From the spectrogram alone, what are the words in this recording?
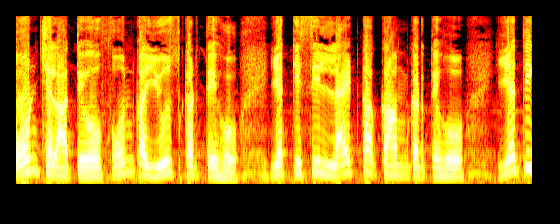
फ़ोन चलाते हो, फ़ोन का यूज़ करते हो, या किसी लाइट का काम करते हो, यदि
